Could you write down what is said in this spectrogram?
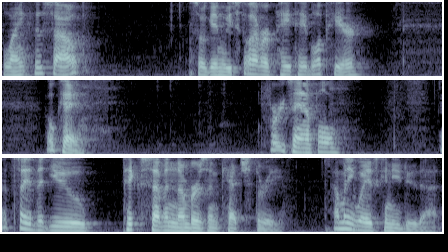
blank this out. So again, we still have our pay table up here. Okay, for example, let's say that you pick seven numbers and catch three. How many ways can you do that?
